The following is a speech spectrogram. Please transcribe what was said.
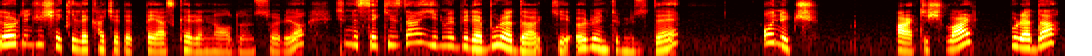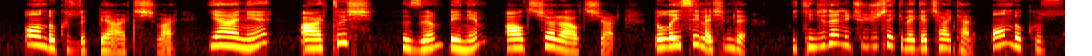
dördüncü şekilde kaç adet beyaz karenin olduğunu soruyor. Şimdi 8'den 21'e buradaki örüntümüzde 13 artış var. Burada 19'luk bir artış var. Yani artış hızım benim 6'şar 6'şar. Dolayısıyla şimdi ikinciden üçüncü şekilde geçerken 19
